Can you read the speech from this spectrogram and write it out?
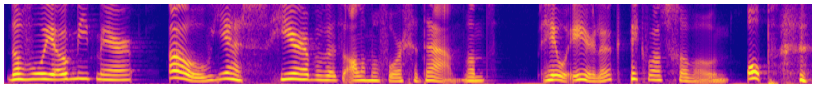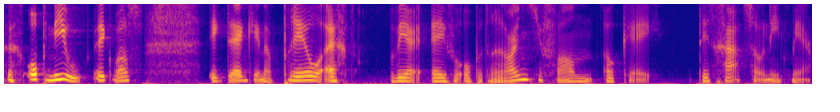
dan voel je ook niet meer, oh yes, hier hebben we het allemaal voor gedaan. Want heel eerlijk, ik was gewoon op, opnieuw. Ik was, ik denk in april echt weer even op het randje van, oké, dit gaat zo niet meer.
